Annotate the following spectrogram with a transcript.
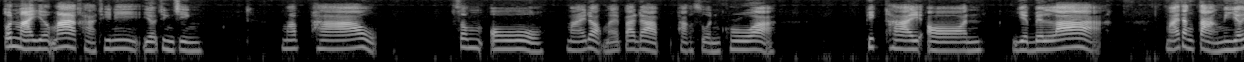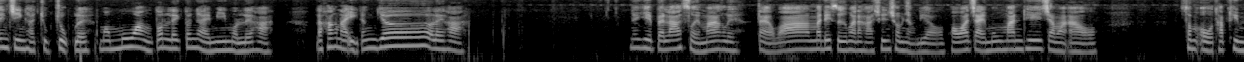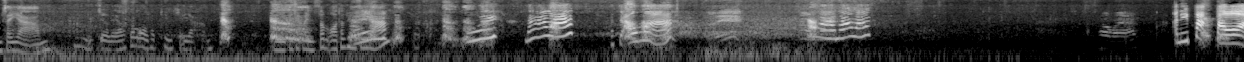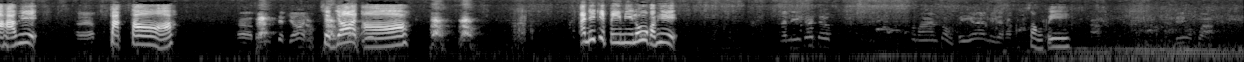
ต้นไม้เยอะมากค่ะ ที่นี่เยอะจริง ๆ มะพร้าว ส้มโอ ไม้ดอกไม้ประดับ ผักสวนครัว พริกไทยอ่อน เยเบล่า ไม้ต่างๆ มีเยอะจริง ๆ ค่ะ จุก ๆ เลย มะม่วง ต้นเล็กต้นใหญ่มีหมดเลยค่ะ แล้วข้างในอีกตั้งเยอะเลยค่ะ เนี่ยเยเบล่าสวยมากเลย แต่ว่าไม่ได้ซื้อมานะคะ ชื่นชมอย่างเดียว เพราะว่าใจมุ่งมั่นที่จะมาเอา ส้มโอทับทิมสยามเจอแล้วส้มโอทับทิมสยามอันนี้ก็จะเป็นส้มโอทับทิมสยาม อุ้ยน่ารัก จะเอาหมาหมาน่ารัก อันนี้ปักตออะคะพี่ครับปักตอเหรอเออเป็นเจ็ดยอดเจ็บยอด อ๋อ อันนี้กี่ปีมีลูกอะพี่ อันนี้ก็จะประมาณสองปีก็น่ามีนะครับสองปีปีกว่า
